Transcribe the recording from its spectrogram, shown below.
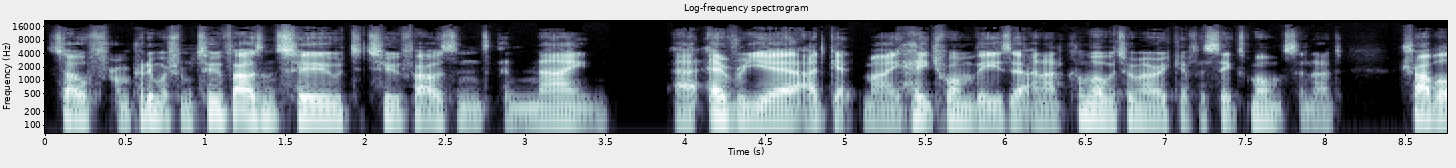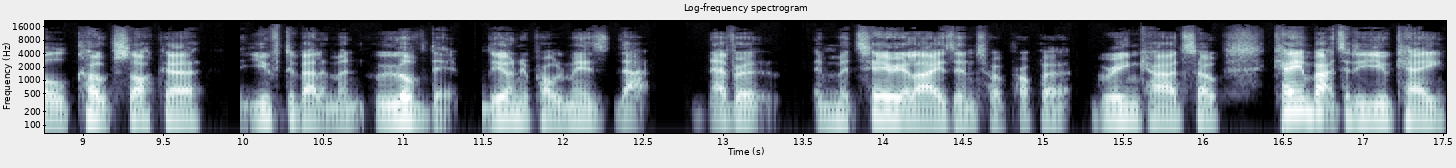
So from pretty much from 2002 to 2009, uh, every year I'd get my H1 visa and I'd come over to America for six months and I'd travel, coach soccer, youth development. Loved it. The only problem is that never materialized into a proper green card. So came back to the UK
